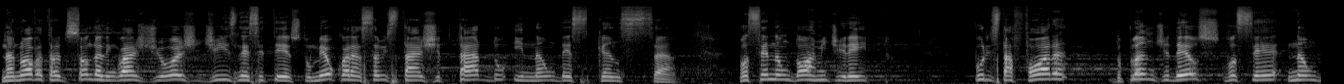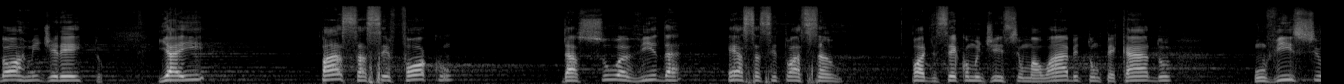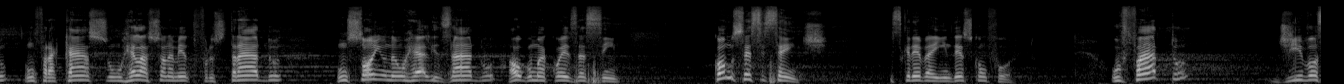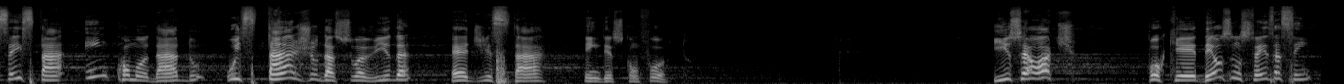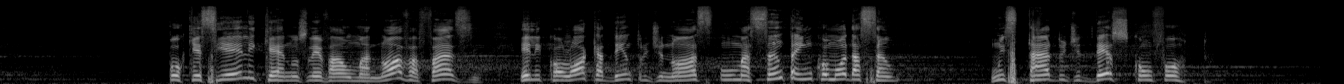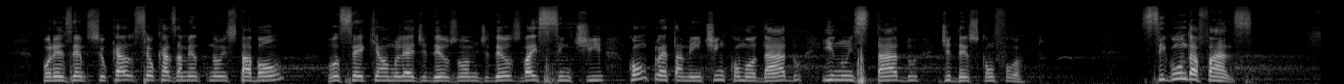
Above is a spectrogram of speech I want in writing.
Na nova tradução da linguagem de hoje, diz nesse texto: O meu coração está agitado e não descansa. Você não dorme direito, por estar fora do plano de Deus, você não dorme direito. E aí passa a ser foco da sua vida essa situação. Pode ser, como disse, um mau hábito, um pecado, um vício, um fracasso, um relacionamento frustrado, um sonho não realizado, alguma coisa assim. Como você se sente? Escreva aí, em desconforto. O fato de você estar incomodado, o estágio da sua vida é de estar em desconforto. E isso é ótimo, porque Deus nos fez assim. Porque se Ele quer nos levar a uma nova fase, Ele coloca dentro de nós uma santa incomodação, um estado de desconforto. Por exemplo, se o seu casamento não está bom, você que é uma mulher de Deus, um homem de Deus, vai se sentir completamente incomodado e num estado de desconforto. Segunda fase,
